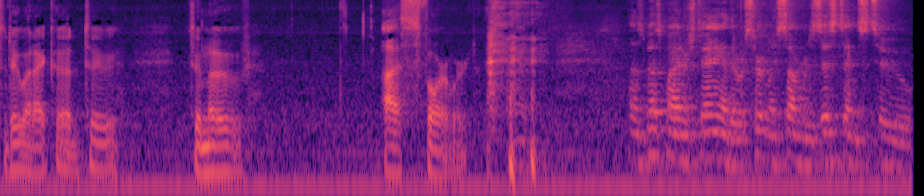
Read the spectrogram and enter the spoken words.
to do what I could to to move us forward. As best my understanding, there was certainly some resistance to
